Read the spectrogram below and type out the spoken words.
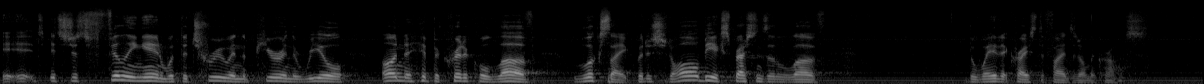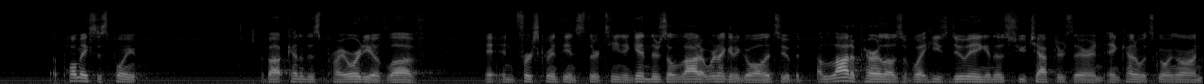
it, it's just filling in with the true and the pure and the real, unhypocritical love looks like. But it should all be expressions of the love the way that Christ defines it on the cross. Uh, Paul makes this point about kind of this priority of love in, in 1 Corinthians 13. Again, there's a lot of, we're not going to go all into it, but a lot of parallels of what he's doing in those few chapters there and, and kind of what's going on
